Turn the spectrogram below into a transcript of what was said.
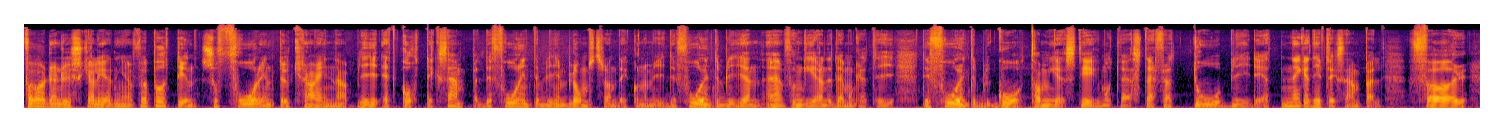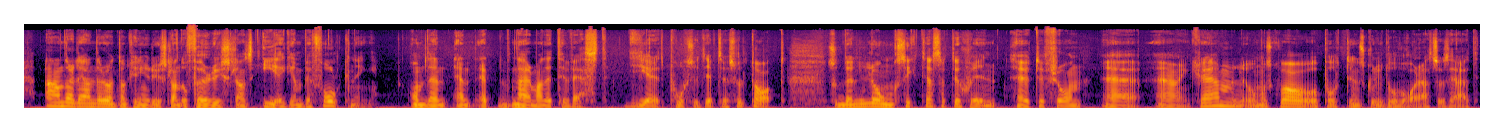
för den ryska ledningen, för Putin, så får inte Ukraina bli ett gott exempel. Det får inte bli en blomstrande ekonomi. Det får inte bli en, en fungerande demokrati. Det får inte gå, ta mer steg mot väst därför att då blir det ett negativt exempel för andra länder runt omkring Ryssland och för Rysslands egen befolkning om den, en, ett närmande till väst ger ett positivt resultat. Så den långsiktiga strategin utifrån eh, eh, Kreml och Moskva och Putin skulle då vara att, så att, säga, att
